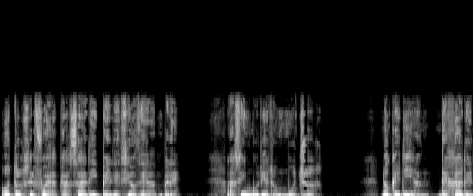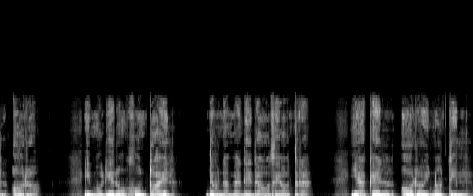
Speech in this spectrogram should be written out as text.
Otro se fue a cazar y pereció de hambre. Así murieron muchos. No querían dejar el oro, y murieron junto a él, de una manera o de otra. Y aquel oro inútil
